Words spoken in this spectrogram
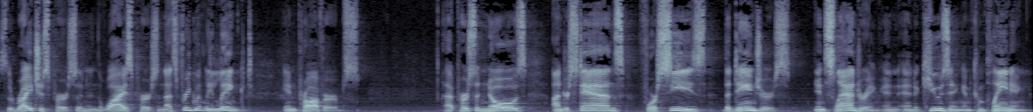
It's the righteous person and the wise person that's frequently linked in Proverbs. That person knows, understands, foresees the dangers in slandering and, and accusing and complaining,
